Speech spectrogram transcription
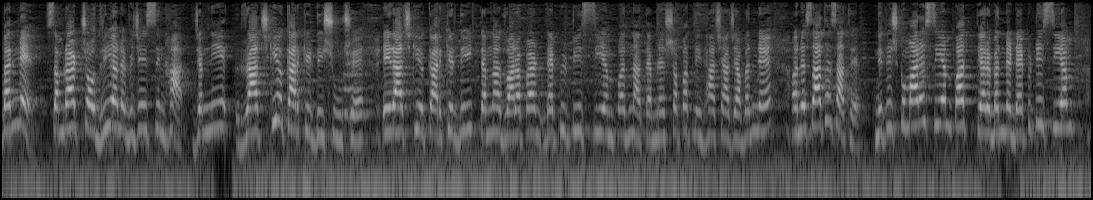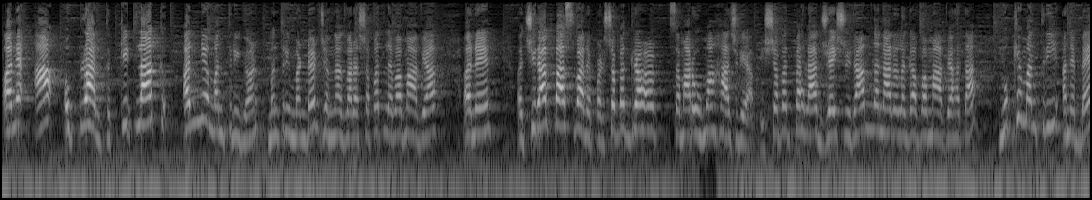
બંને, સમ્રાટ ચૌધરી અને વિજય સિન્હા, જેમની રાજકીય કારકિર્દી શું છે? એ રાજકીય કારકિર્દી તેમના દ્વારા પણ ડેપ્યુટી સીએમ પદના તેમણે શપથ લીધા છે આજે બંને. અને સાથે સાથે નીતિશ કુમારે સીએમ પદ, ત્યારે બંને ડેપ્યુટી સીએમ અને આ ઉપરાંત કેટલાક અન્ય મંત્રીગણ, મંત્રીમંડળ જેમના દ્વારા શપથ લેવામાં આવ્યા અને ચિરાગ પાસવાને પણ શપથ ગ્રહણ સમારોહમાં હાજરી આપી. શપથ પહેલા જય શ્રી રામના નારા લગાવવામાં આવ્યા હતા. મુખ્યમંત્રી અને બે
